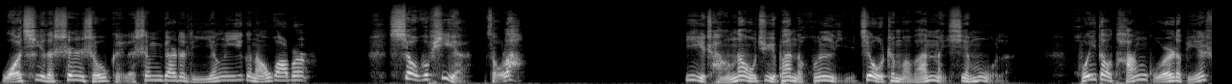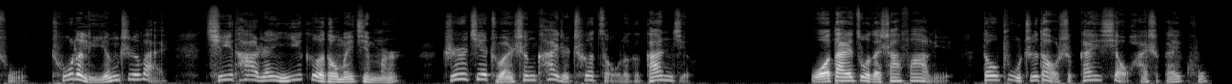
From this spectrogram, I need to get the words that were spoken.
我气得伸手给了身边的李莹一个脑瓜崩。笑个屁呀！走了。一场闹剧般的婚礼就这么完美谢幕了。回到唐果儿的别墅，除了李莹之外，其他人一个都没进门。直接转身开着车走了个干净。我呆坐在沙发里，都不知道是该笑还是该哭。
